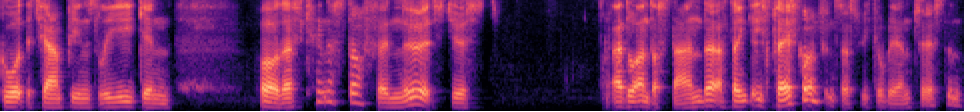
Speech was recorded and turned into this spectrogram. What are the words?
go at the Champions League and oh, this kind of stuff. And now it's just, I don't understand it. I think his press conference this week will be interesting.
